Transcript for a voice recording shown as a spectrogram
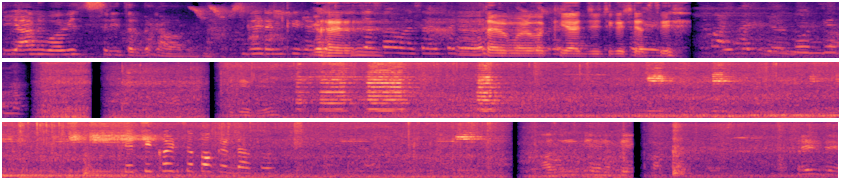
ती अनुभवीच श्री तर घडावा बघ घडेल की घडेल. जसं वाचायचं त्यामुळे बघ की आजीची कशी असते. दोन घेतलं. ते तिखटचं पॉकेट दाखव. अजून ते ना ते फ्रेश दे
